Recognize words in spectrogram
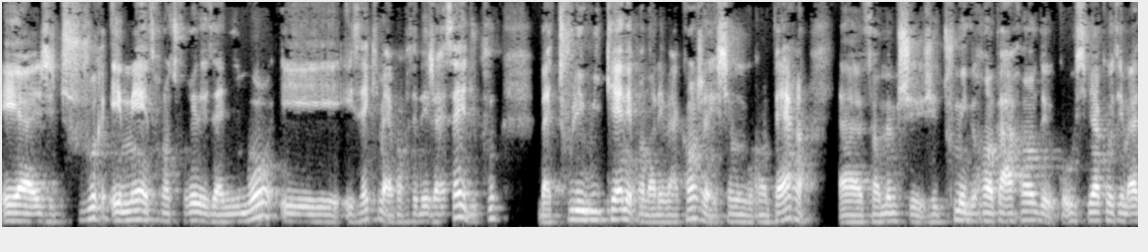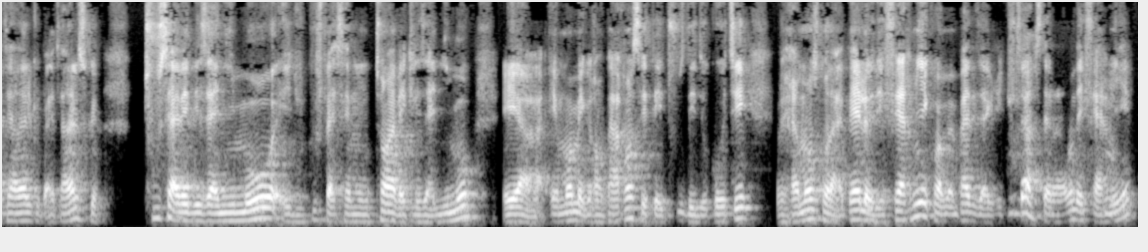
Et euh, j'ai toujours aimé être entouré des animaux et, et c'est vrai qu'il m'a apporté déjà ça. Et du coup, bah, tous les week-ends et pendant les vacances, j'allais chez mon grand-père, euh, enfin même chez, chez, tous mes grands-parents, aussi bien côté maternel que paternel, parce que tous avaient des animaux et du coup, je passais mon temps avec les animaux. Et, euh, et moi, mes grands-parents, c'était tous des deux côtés, vraiment ce qu'on appelle des fermiers, quoi, même pas des agriculteurs, c'était vraiment des fermiers.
